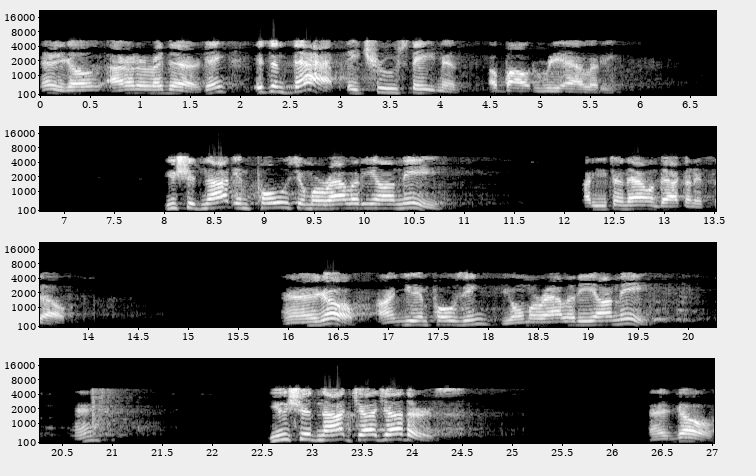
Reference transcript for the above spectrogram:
There you go. I heard it right there. Okay? Isn't that a true statement about reality? You should not impose your morality on me. How do you turn that one back on itself? There you go. Aren't you imposing your morality on me? Okay? You should not judge others. There you go.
